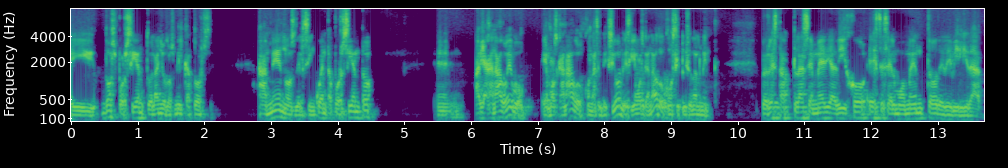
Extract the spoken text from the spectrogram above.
y 2% el año 2014 a menos del 50%, eh, había ganado Evo. Hemos ganado con las elecciones y hemos ganado constitucionalmente. Pero esta clase media dijo, este es el momento de debilidad.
